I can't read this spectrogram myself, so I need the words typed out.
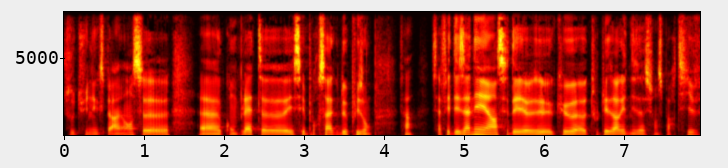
toute une expérience euh, euh, complète euh, et c'est pour ça que de plus en enfin ça fait des années hein, c'est euh, que euh, toutes les organisations sportives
